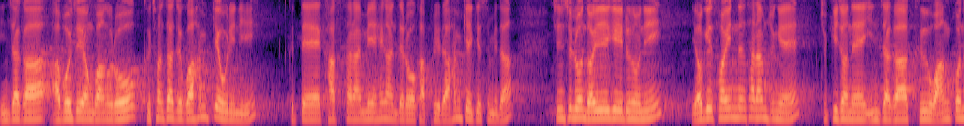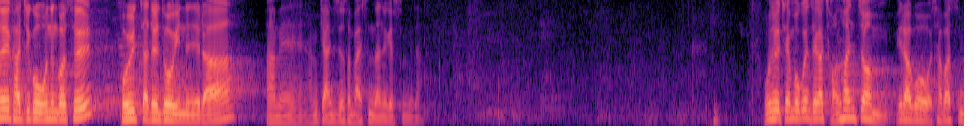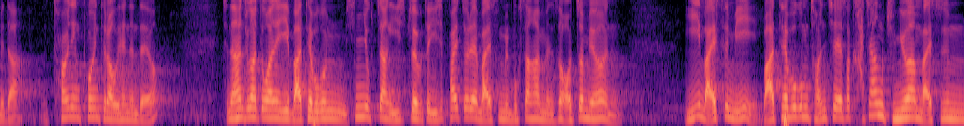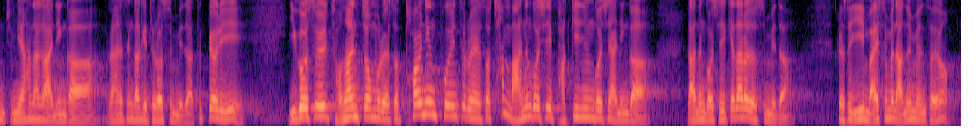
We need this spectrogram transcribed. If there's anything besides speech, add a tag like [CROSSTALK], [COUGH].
인자가 아버지의 영광으로 그 천사들과 함께 오리니 그때 각 사람이 행한 대로 갚으리라 함께 읽겠습니다. 진실로 너희에게 이르노니 여기 서 있는 사람 중에 죽기 전에 인자가 그 왕권을 가지고 오는 것을 볼 자들도 있느니라. 아멘. 함께 앉으셔서 말씀 나누겠습니다. 오늘 제목은 제가 전환점이라고 잡았습니다. turning point라고 했는데요. 지난 한 주간 동안에 이 마태복음 16장 20절부터 28절의 말씀을 묵상하면서 어쩌면 이 말씀이 마태복음 전체에서 가장 중요한 말씀 중에 하나가 아닌가라는 생각이 들었습니다. 특별히 이것을 전환점으로 해서 turning point로 해서 참 많은 것이 바뀌는 것이 아닌가라는 것이 깨달아졌습니다. 그래서 이 말씀을 나누면서요.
